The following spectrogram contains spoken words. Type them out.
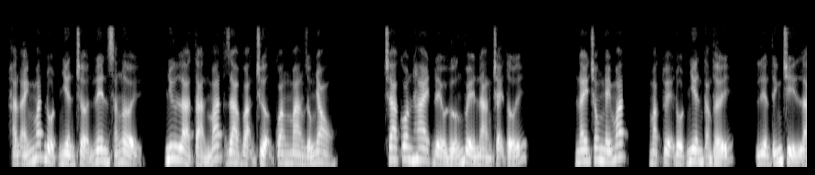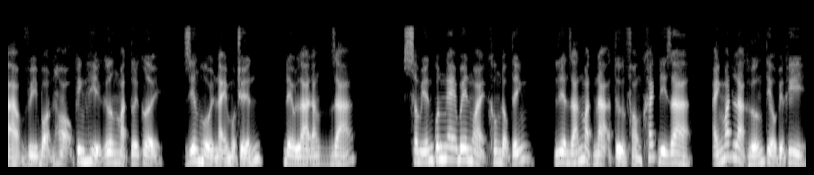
hắn ánh mắt đột nhiên trở nên sáng ngời, như là tản mát ra vạn trượng quang mang giống nhau. Cha con hai đều hướng về nàng chạy tới. Nay trong nháy mắt, Mạc Tuệ đột nhiên cảm thấy, liền tính chỉ là vì bọn họ kinh hỉ gương mặt tươi cười, riêng hồi này một chuyến, đều là đăng giá. Sâm Yến Quân nghe bên ngoài không động tĩnh, liền dán mặt nạ từ phòng khách đi ra, ánh mắt lạc hướng tiểu viện khi,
